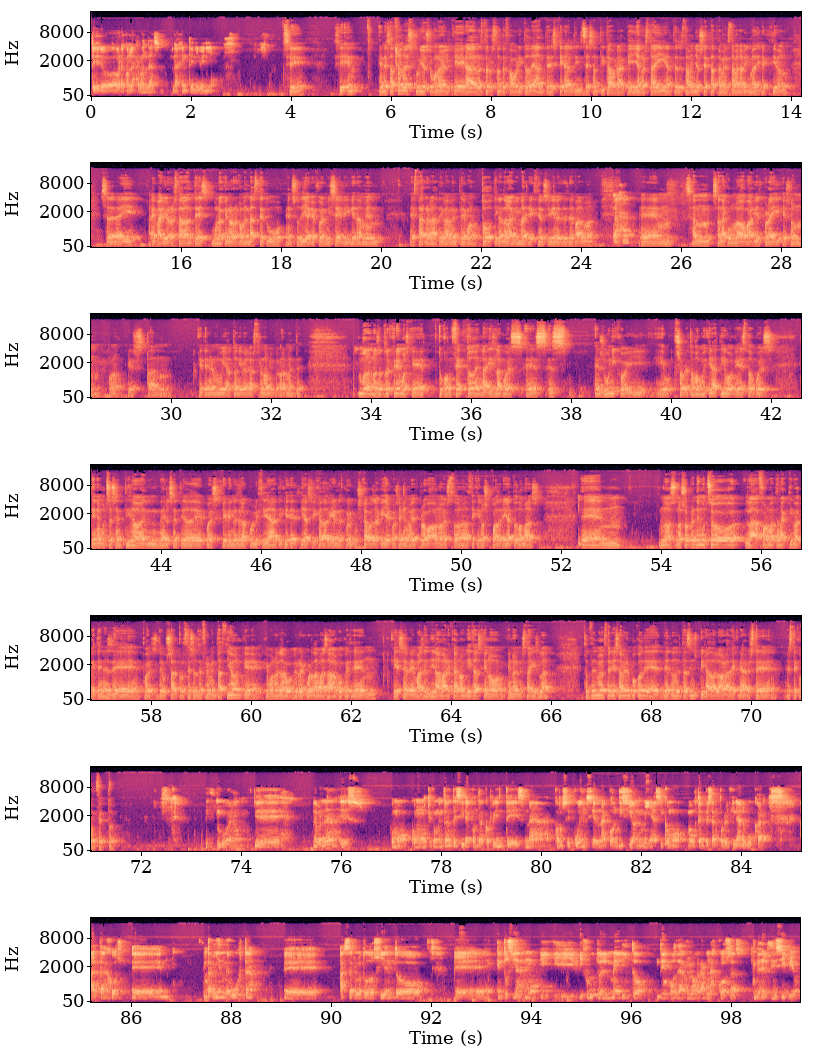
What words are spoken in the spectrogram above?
pero ahora con las rondas la gente ni venía. Sí, sí, en, en esa zona es curioso, bueno, el que era nuestro restaurante favorito de antes, que era el Dins de Santitaura, que ya no está ahí, antes estaba en Joseta, también estaba en la misma dirección. O sea, ahí hay varios restaurantes, uno que nos recomendaste tú en su día, que fue el Miseli, que también está relativamente, bueno, todo tirando a la misma dirección si vienes desde Palma. Ajá. Eh, se, han, se han acumulado varios por ahí que son, bueno, que están, que tienen muy alto nivel gastronómico realmente. Bueno, nosotros creemos que tu concepto en la isla pues es, es, es único y, sobre todo muy creativo, que esto pues tiene mucho sentido en el sentido de pues que vienes de la publicidad y que decías que cada viernes pues buscabas aquella cosa que no habías probado, ¿no? Esto hace que nos cuadría todo más. Em, nos, nos sorprende mucho la forma tan activa que tienes de, pues, de usar procesos de fermentación, que, que, bueno, es algo que recuerda más a algo que, te- que se ve más en Dinamarca, ¿no? quizás que no, que no en esta isla. Entonces me gustaría saber un poco de, de dónde te has inspirado a la hora de crear este, este concepto. Bueno, eh, la verdad es, como, como te comentaba antes, ir a contracorriente es una consecuencia de una condición mía, así como me gusta empezar por el final o buscar atajos. eh, también me gusta eh, hacerlo todo, siento eh, entusiasmo y, disfruto el mérito de poder lograr las cosas desde el principio.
